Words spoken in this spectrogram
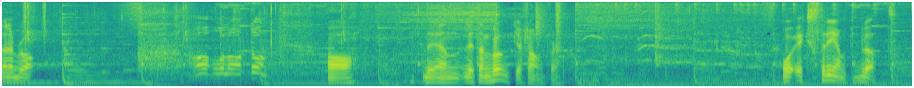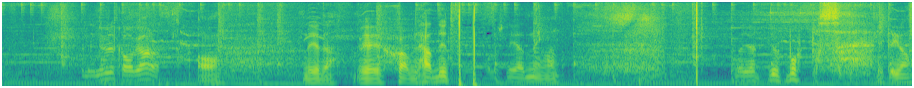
Den är bra. Ja, hål 18. Ja, det är en liten bunker framför. Och extremt blött. Men det är nu det ska avgöras. Ja, det är det. Vi hade ju två ledning men vi har gjort bort oss lite grann.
